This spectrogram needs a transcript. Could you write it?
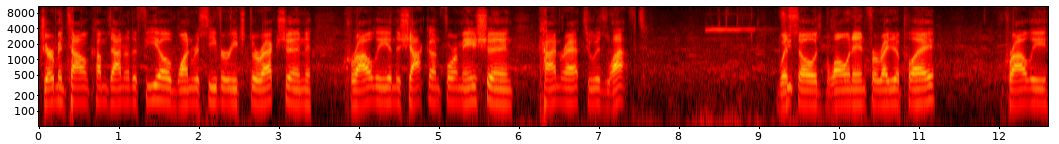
Germantown comes onto the field, one receiver each direction. Crowley in the shotgun formation. Conrad to his left. Whistle is blown in for ready to play. Crowley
